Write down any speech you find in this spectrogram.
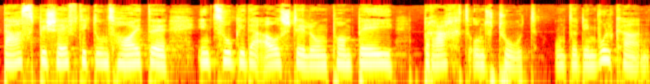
das beschäftigt uns heute im Zuge der Ausstellung Pompeii, Pracht und Tod unter dem Vulkan.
